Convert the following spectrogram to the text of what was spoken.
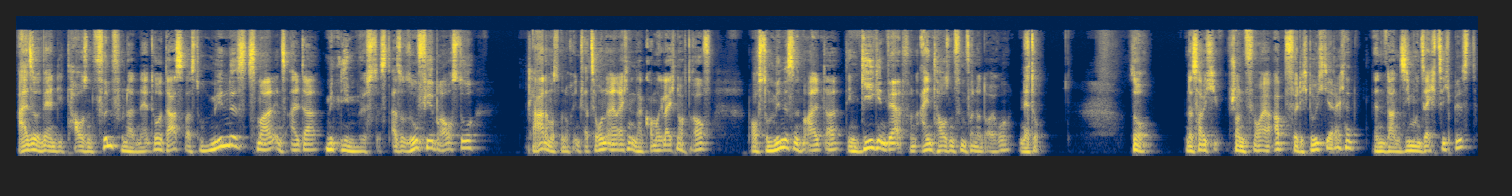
Also wären die 1500 netto das, was du mindestens mal ins Alter mitnehmen müsstest. Also so viel brauchst du, klar, da muss man noch Inflation einrechnen, da kommen wir gleich noch drauf, brauchst du mindestens im Alter den Gegenwert von 1500 Euro netto. So, und das habe ich schon vorher ab für dich durchgerechnet. Wenn du dann 67 bist,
